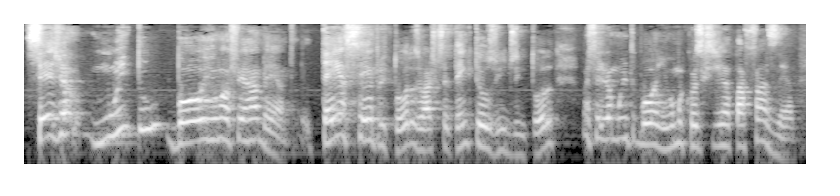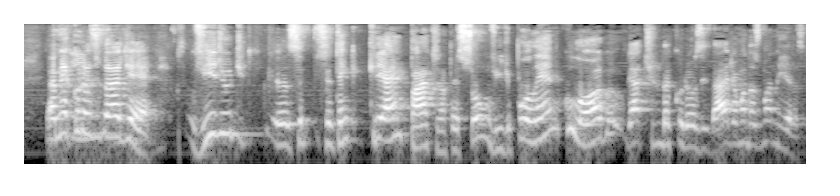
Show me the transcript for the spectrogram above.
seja muito boa em uma ferramenta. Tenha sempre todas, eu acho que você tem que ter os vídeos em todas, mas seja muito boa em uma coisa que você já está fazendo. A minha curiosidade é, vídeo de, eh, você tem que criar impacto na pessoa, um vídeo polêmico, logo, gatilho da curiosidade é uma das maneiras.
